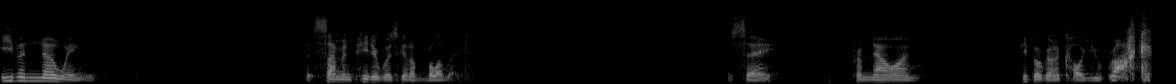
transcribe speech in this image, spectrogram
even knowing that Simon Peter was going to blow it, would say, from now on, people are going to call you Rock.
